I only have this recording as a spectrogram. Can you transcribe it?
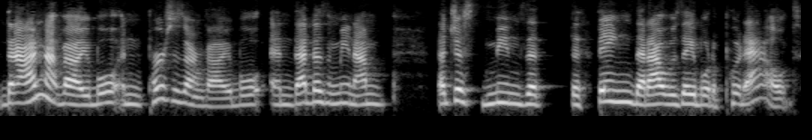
that I'm not valuable and purses aren't valuable, and that doesn't mean I'm. That just means that the thing that I was able to put out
